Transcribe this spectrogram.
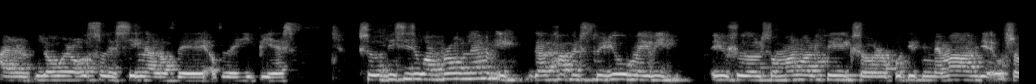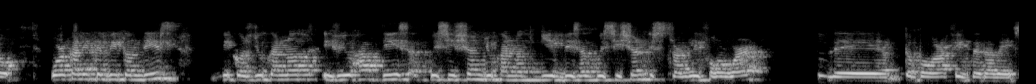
and lower also the signal of the of the GPS. So this is one problem. If that happens to you, maybe you should also manual fix or put it in the. Yeah, so work a little bit on this because you cannot, if you have this acquisition, you cannot give this acquisition strongly forward to the topographic database.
